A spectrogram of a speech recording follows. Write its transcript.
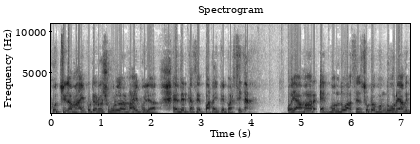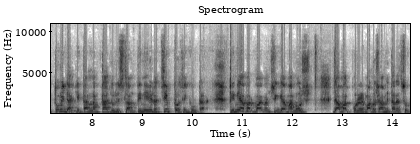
খুঁজছিলাম হাইকোর্টে রসগোল্লা নাই বলে এদের কাছে পাঠাইতে পারছি না। ওই আমার এক বন্ধু আছে, ছোট বন্ধু, ওরে আমি তুমি ডাকি, তার নাম তাজুল ইসলাম, তিনি হলো চিফ প্রসিকিউটর তিনি আবার ময়মনসিংহা মানুষ, জামালপুরের মানুষ, আমি তার ছোট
